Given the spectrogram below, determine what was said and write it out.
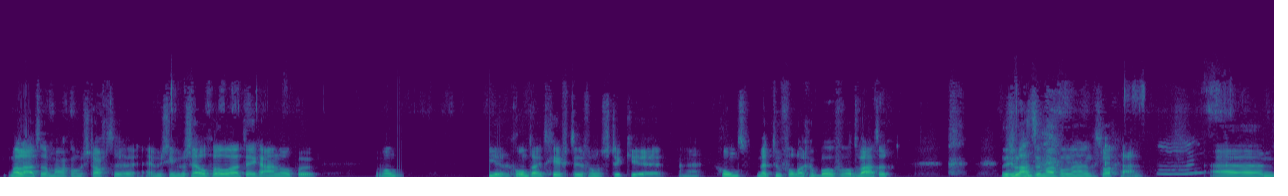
Maar laten we maar gewoon starten. En we zien er zelf wel wat tegenaan lopen. Want hier gronduitgifte van een stukje grond met toevallig erboven wat water. dus laten we maar gewoon aan de slag gaan. Um,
